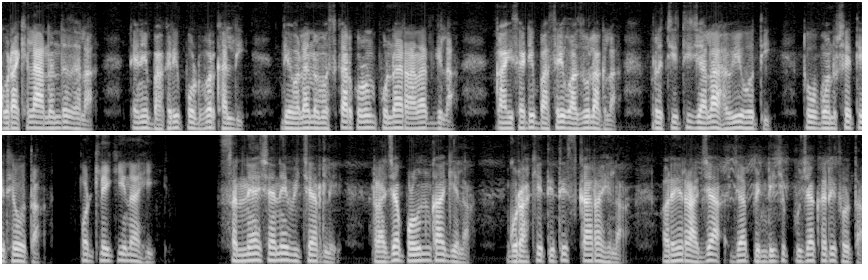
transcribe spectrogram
गोराख्याला आनंद झाला. त्याने भाकरी पोटभर खाल्ली. देवाला नमस्कार करून पुन्हा रानात गेला. गायीसाठी बासरी वाजू लागला. प्रचिती ज्याला हवी होती तो मनुष्य तेथे होता. पटले की नाही? संन्याशाने विचारले. राजा पळून का गेला? गुराखी तिथेच का राहिला? अरे राजा ज्या पिंडीची पूजा करीत होता,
